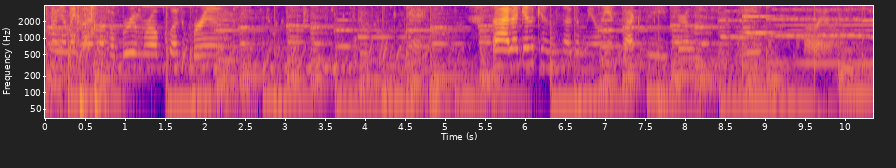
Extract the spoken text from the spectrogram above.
I'm going to make myself a broom real quick, broom. So how to get a, cham- chameleon is actually fairly easy. Oh wait, what's this?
